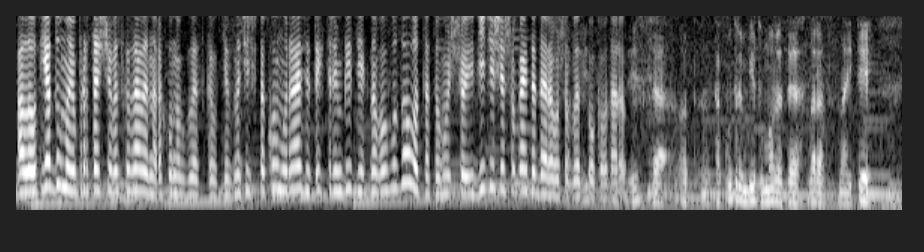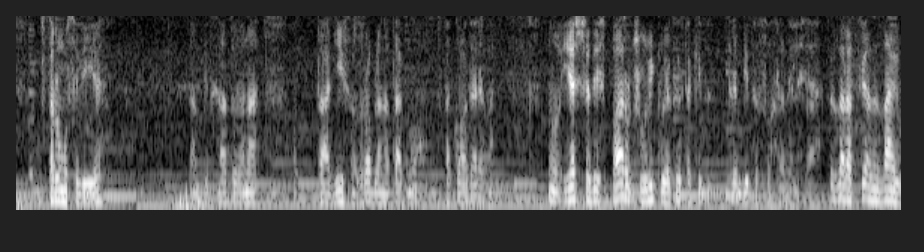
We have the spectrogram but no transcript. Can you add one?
Але от я думаю про те, що ви сказали на рахунок блискавки. Значить, в такому разі тих трембіт як на вагу золота, тому що ідіть ще шукайте дерево, щоб блискавка вдарила. Дивіться, от е, таку трембіту можете зараз знайти в старому селі. Там під хатою вона от, та дійсно зроблена так, ну, з такого дерева. Ну, є ще десь пару чоловік, у яких такі трембіти сохранилися. Це зараз, я не знаю,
